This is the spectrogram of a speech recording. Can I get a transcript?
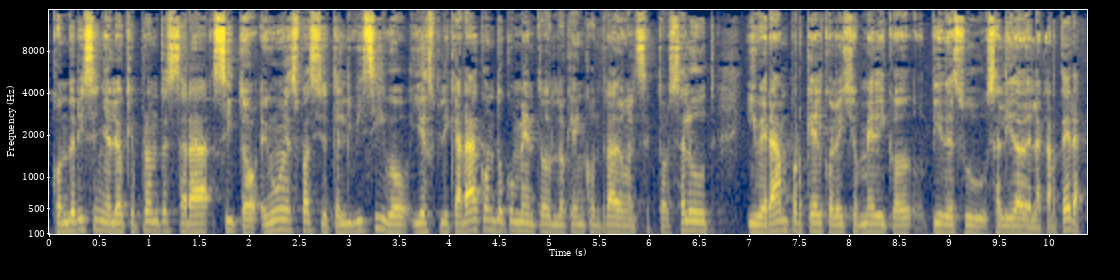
Condori señaló que pronto estará, cito, en un espacio televisivo y explicará con documentos lo que ha encontrado en el sector salud y verán por qué el Colegio Médico pide su salida de la cartera.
